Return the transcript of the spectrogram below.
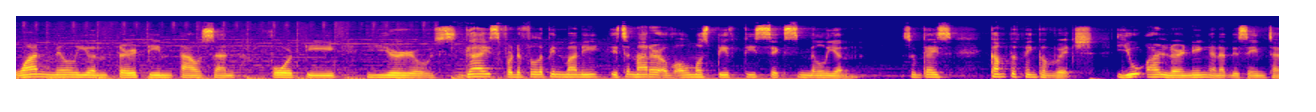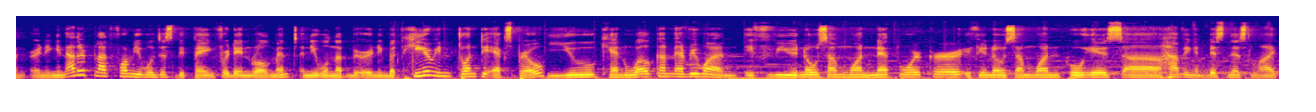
1,013,040 euros. Guys, for the Philippine money, it's a matter of almost 56 million. So guys, come to think of which, you are learning and at the same time earning. In other platform, you will just be paying for the enrollment and you will not be earning. But here in 20x Pro, you can welcome everyone. If you know someone networker, if you know someone who is uh, having a business like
